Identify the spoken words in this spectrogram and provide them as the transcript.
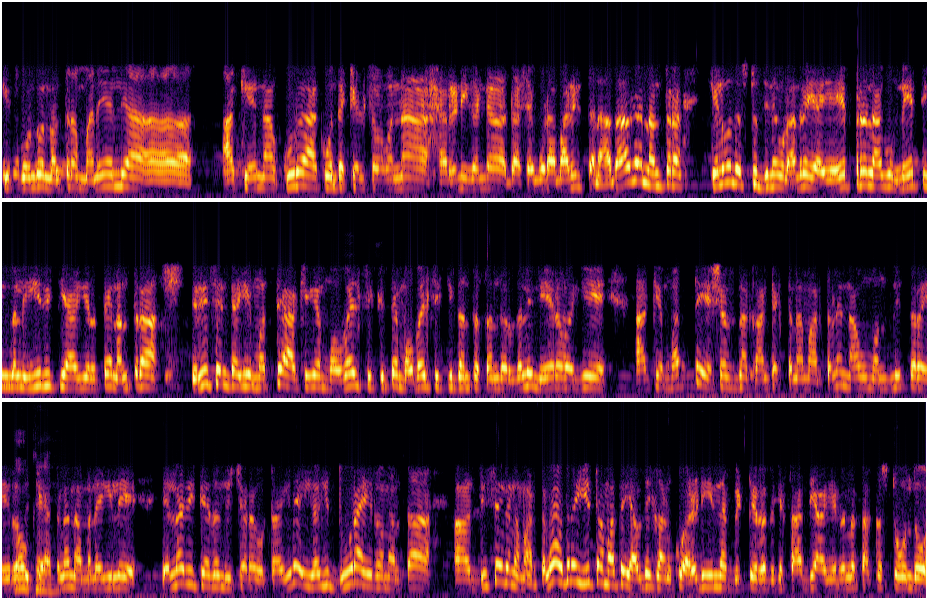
ಕಿತ್ಕೊಂಡು ನಂತರ ಮನೆಯಲ್ಲಿ ಆಕೆಯನ್ನ ಕೂಡ ಹಾಕುವಂತ ಕೆಲಸವನ್ನ ಹರಣಿ ಗಂಡ ದಾಸೇಗೌಡ ಮಾಡಿರ್ತಾನೆ. ಅದಾದ ನಂತರ ಕೆಲವೊಂದಷ್ಟು ದಿನಗಳು ಅಂದ್ರೆ ಏಪ್ರಿಲ್ ಹಾಗೂ ಮೇ ತಿಂಗಳಲ್ಲಿ ಈ ರೀತಿ ಆಗಿರುತ್ತೆ. ನಂತರ ರೀಸೆಂಟ್ ಆಗಿ ಮತ್ತೆ ಆಕೆಗೆ ಮೊಬೈಲ್ ಸಿಕ್ಕುತ್ತೆ ಮೊಬೈಲ್ ಸಿಕ್ಕಿದಂತ ಸಂದರ್ಭದಲ್ಲಿ ನೇರವಾಗಿ ಆಕೆ ಮತ್ತೆ ಯಶಸ್ನ ಕಾಂಟ್ಯಾಕ್ಟ್ ಅನ್ನ ಮಾಡ್ತಾಳೆ. ನಾವು ಮೊದ್ಲಿ ತರ ಇರೋದಕ್ಕೆ. ಆಗಲ್ಲ. ನಮ್ಮ ಮನೆಯಲ್ಲಿ ಎಲ್ಲಾ ರೀತಿಯಾದ ಒಂದು ವಿಚಾರ ಗೊತ್ತಾಗಿದೆ ಹೀಗಾಗಿ ದೂರ ಇರೋನಂತ ಡಿಸೈಡ್ ಅನ್ನ ಮಾಡ್ತಾಳೆ. ಆದ್ರೆ ಈತ ಮತ್ತೆ ಯಾವುದೇ ಕಾರಣಕ್ಕೂ ಅರಡಿಯಿಂದ ಬಿಟ್ಟಿರೋದಕ್ಕೆ ಸಾಧ್ಯ ಆಗಿರಲ್ಲ. ಸಾಕಷ್ಟು ಒಂದು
